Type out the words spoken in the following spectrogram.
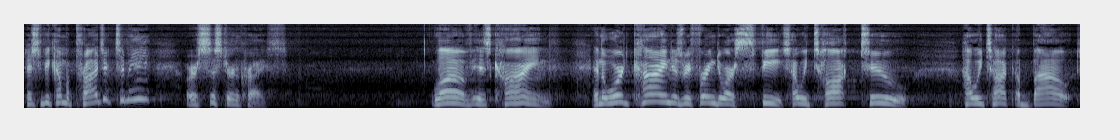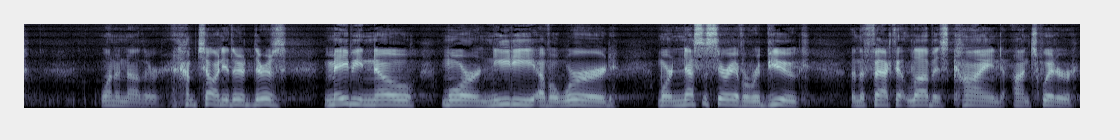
Has she become a project to me or a sister in Christ? Love is kind. And the word kind is referring to our speech, how we talk to, how we talk about one another. And I'm telling you, there, there's maybe no more needy of a word, more necessary of a rebuke than the fact that love is kind on Twitter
